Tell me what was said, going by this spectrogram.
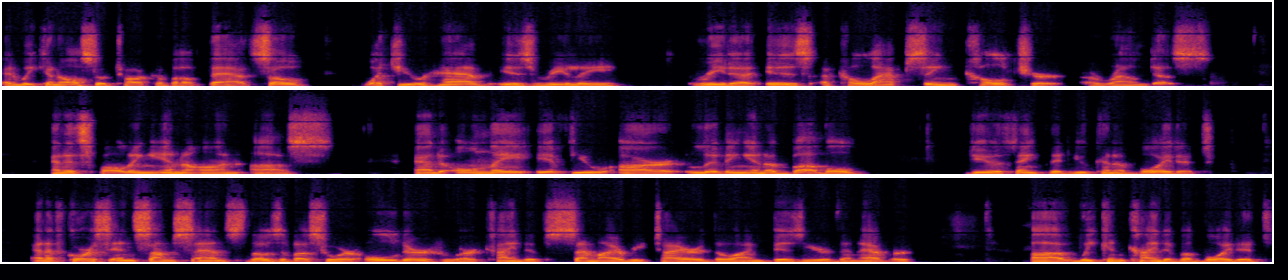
And we can also talk about that. So, what you have is really, Rita, is a collapsing culture around us. And it's falling in on us and only if you are living in a bubble do you think that you can avoid it. And of course, in some sense, those of us who are older, who are kind of semi retired, though I'm busier than ever, uh, we can kind of avoid it,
